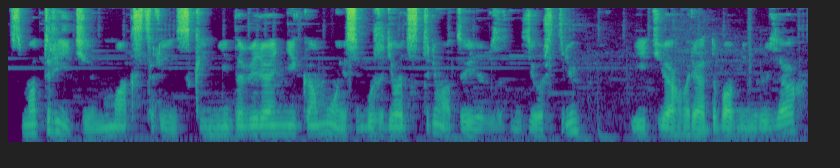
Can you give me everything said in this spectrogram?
Смотрите макс риск не доверяй никому. Если будешь делать стрим а ты обязательно сделаешь стрим и тебя говорят добавь в друзьях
